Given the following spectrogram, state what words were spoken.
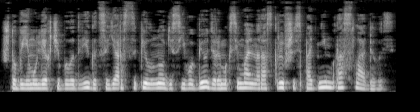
Чтобы ему легче было двигаться, я расцепила ноги с его бедер и, максимально раскрывшись под ним, расслабилась,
